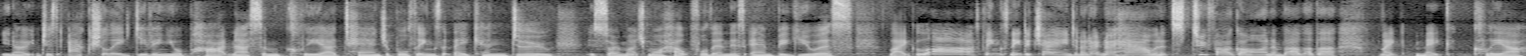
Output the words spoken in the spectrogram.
You know, just actually giving your partner some clear, tangible things that they can do is so much more helpful than this ambiguous, like, ah, things need to change and I don't know how and it's too far gone and blah, blah, blah. Like, make clear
